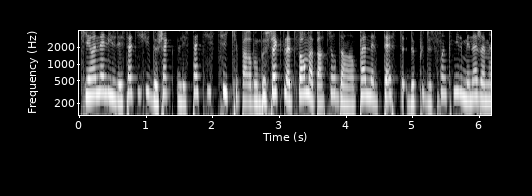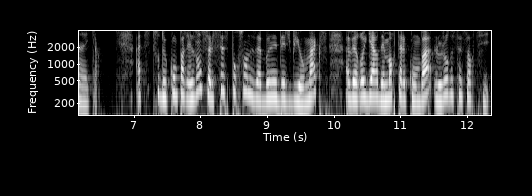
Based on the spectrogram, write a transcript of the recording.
qui analyse les statistiques de chaque, les statistiques, de chaque plateforme à partir d'un panel test de plus de 5000 ménages américains. À titre de comparaison, seuls 16% des abonnés d'HBO Max avaient regardé Mortal Kombat le jour de sa sortie.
